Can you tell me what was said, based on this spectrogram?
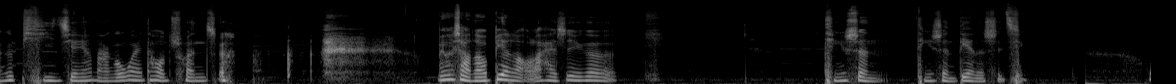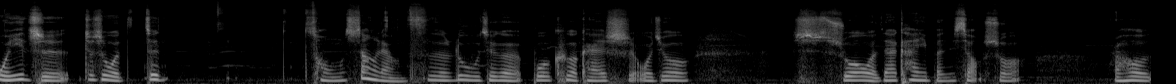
个披肩，要拿个外套穿着。没有想到变老了还是一个挺省。挺省电的事情。我一直就是我这从上两次录这个播客开始，我就说我在看一本小说，然后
